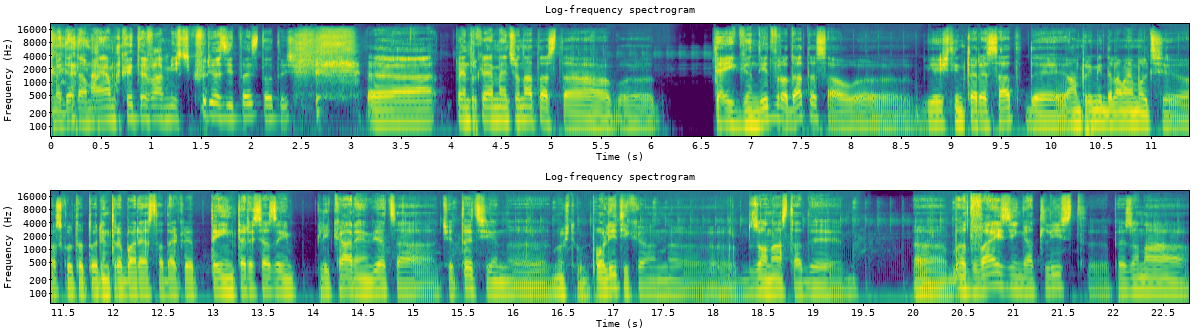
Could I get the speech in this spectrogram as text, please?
imediat, dar mai am câteva mici curiozități totuși. Uh, pentru că ai menționat asta, uh, te-ai gândit vreodată sau uh, ești interesat de... Am primit de la mai mulți ascultători întrebarea asta, dacă te interesează implicarea în viața cetății, în, uh, nu știu, politică, în uh, zona asta de uh, advising, at least, uh, pe zona uh,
